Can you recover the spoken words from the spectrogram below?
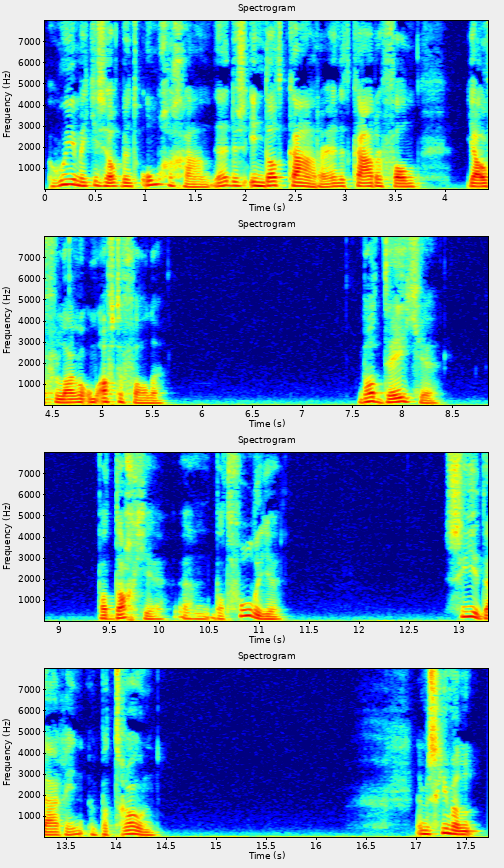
hoe je met jezelf bent omgegaan. Hè? Dus in dat kader, in het kader van jouw verlangen om af te vallen. Wat deed je? Wat dacht je? En wat voelde je? Zie je daarin een patroon? En misschien wel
